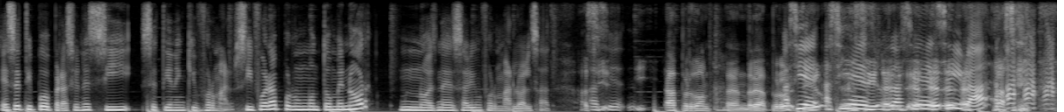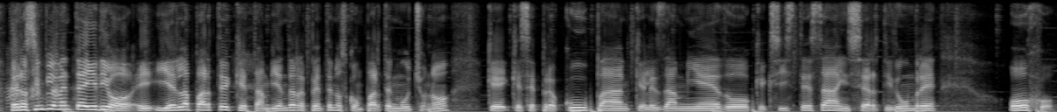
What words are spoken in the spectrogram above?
Ese tipo de operaciones sí se tienen que informar. Si fuera por un monto menor, no es necesario informarlo al SAT. Así, ah, perdón, Andrea. Pero, así, es, así es, así es, sí, va. pero simplemente ahí digo, y es la parte que también de repente nos comparten mucho, ¿no? Que, que se preocupan, que les da miedo, que existe esa incertidumbre. Ojo,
